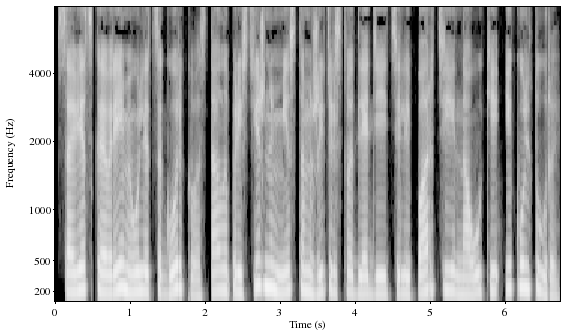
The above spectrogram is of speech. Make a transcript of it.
В советское время улица Горького стала престижным местом жительства для деятелей партии, науки и культуры.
